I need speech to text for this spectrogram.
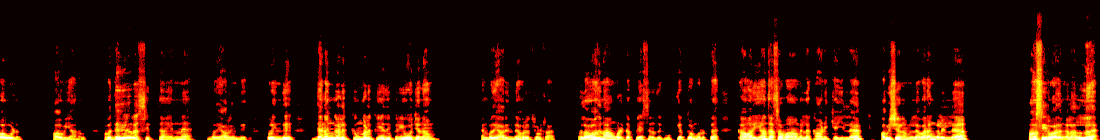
பவுலும் ஆவியானவர். அப்ப தேவ சித்தம் என்ன என்பதை அறிந்து புரிந்து ஜனங்களுக்கு உங்களுக்கு எது பிரயோஜனம் என்பதை அறிந்து அவர் சொல்றார். முதலாவது நான் உங்கள்கிட்ட பேசினதுக்கு முக்கியத்துவம் கொடுத்த காரியம் தசவாகம் இல்லை காணிக்கை இல்லை அபிஷேகம் இல்லை வரங்கள் இல்லை ஆசீர்வாதங்கள் அல்ல.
